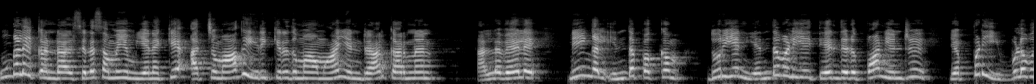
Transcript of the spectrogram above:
உங்களை கண்டால் சில சமயம் எனக்கே அச்சமாக இருக்கிறது மாமா என்றார் கர்ணன். நல்ல வேளை நீங்கள் இந்த பக்கம் துரியன் எந்த வழியை தேர்ந்தெடுப்பான் என்று எப்படி இவ்வளவு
